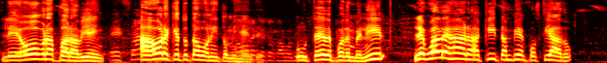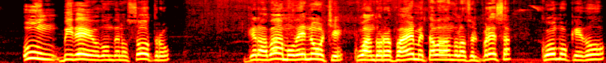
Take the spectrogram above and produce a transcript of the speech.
le obra para bien. Ahora es que esto está bonito, mi gente. Ustedes pueden venir. Les voy a dejar aquí también posteado un video donde nosotros grabamos de noche cuando Rafael me estaba dando la sorpresa cómo quedó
